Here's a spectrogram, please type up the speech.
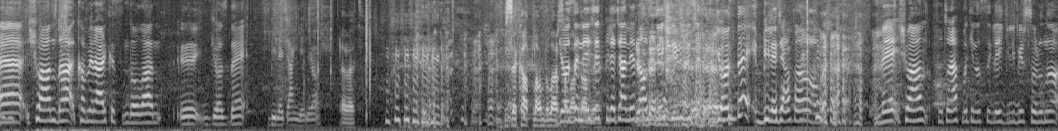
Ee, şu anda kamera arkasında olan e, Gözde Bilecan geliyor. Evet. Bize katlandılar Gözde sabahtan beri. Necdet Bilecan diye dalga geçtiğimiz için Gözde Bilecan falan oldu. Ve şu an fotoğraf makinesiyle ilgili bir sorunu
